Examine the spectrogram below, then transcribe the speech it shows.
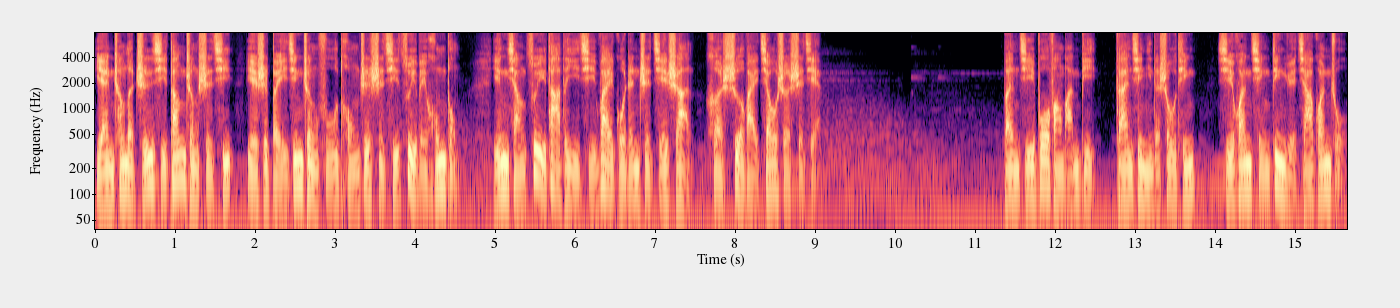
演成了直系当政时期，也是北京政府统治时期最为轰动、影响最大的一起外国人质劫持案和涉外交涉事件。本集播放完毕，感谢您的收听，喜欢请订阅加关注，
